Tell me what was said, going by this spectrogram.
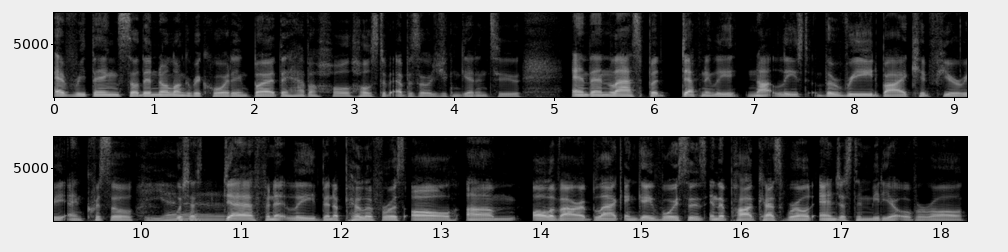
everything. So they're no longer recording, but they have a whole host of episodes you can get into. And then last but definitely not least, The Read by Kid Fury and Crissle, yes. which has definitely been a pillar for us all, um, all of our black and gay voices in the podcast world and just in media overall.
